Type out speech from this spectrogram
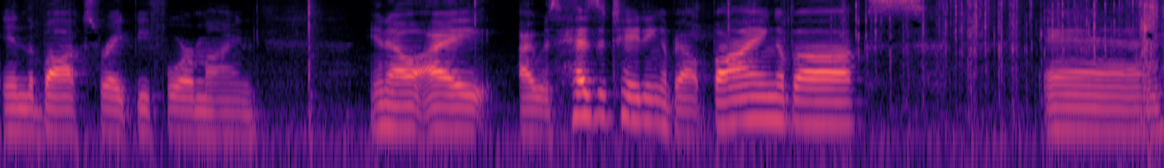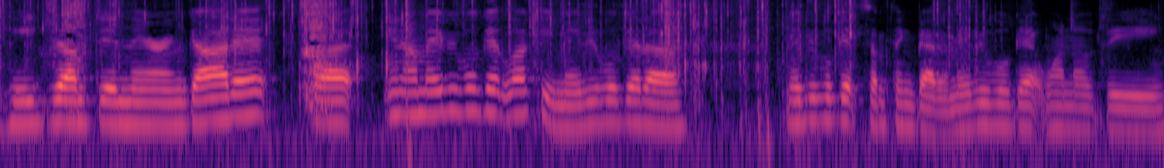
in the box right before mine. You know, I, I was hesitating about buying a box, and he jumped in there and got it, but, you know, maybe we'll get lucky. Maybe we'll get a, maybe we'll get something better. Maybe we'll get one of the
